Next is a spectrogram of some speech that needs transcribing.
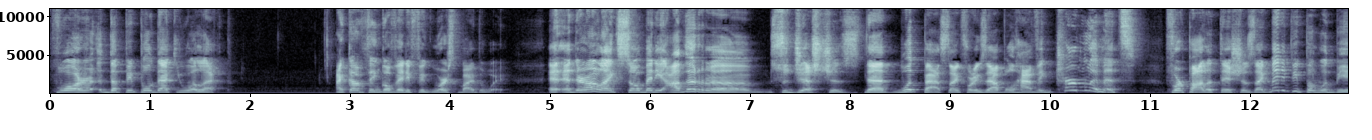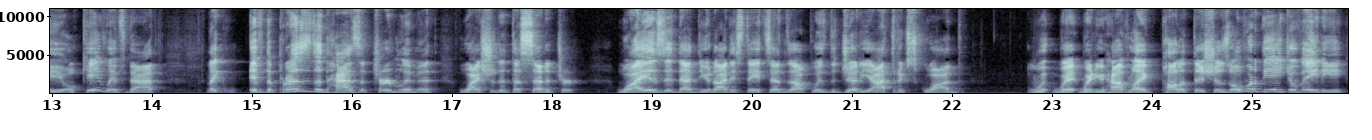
for the people that you elect. I can't think of anything worse, by the way. And, and there are like so many other uh, suggestions that would pass. Like, for example, having term limits for politicians. Like, many people would be okay with that like, if the president has a term limit, why shouldn't a senator? Why is it that the United States ends up with the geriatric squad, where, where you have like politicians over the age of 80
